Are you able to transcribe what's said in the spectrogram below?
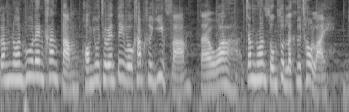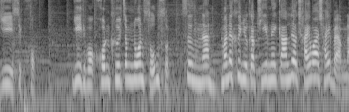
จำนวนผู้เล่นขั้นต่ำของ U20 World Cup คือ 23 แต่ว่าจำนวนสูงสุดละคือเท่าไหร่ 26 26 คนคือจำนวนสูงสุด ซึ่งนั่นมันก็ขึ้นอยู่กับทีมในการเลือกใช้ว่าใช้แบบไหน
